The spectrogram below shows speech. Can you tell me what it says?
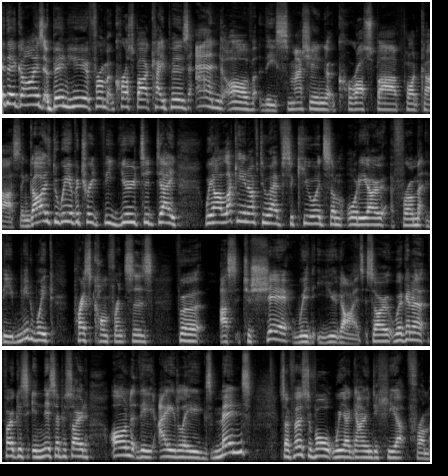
Hey there, guys. Ben here from Crossbar Capers and of the Smashing Crossbar podcast. And, guys, do we have a treat for you today? We are lucky enough to have secured some audio from the midweek press conferences for us to share with you guys. So, we're going to focus in this episode on the A League's men's. So, first of all, we are going to hear from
